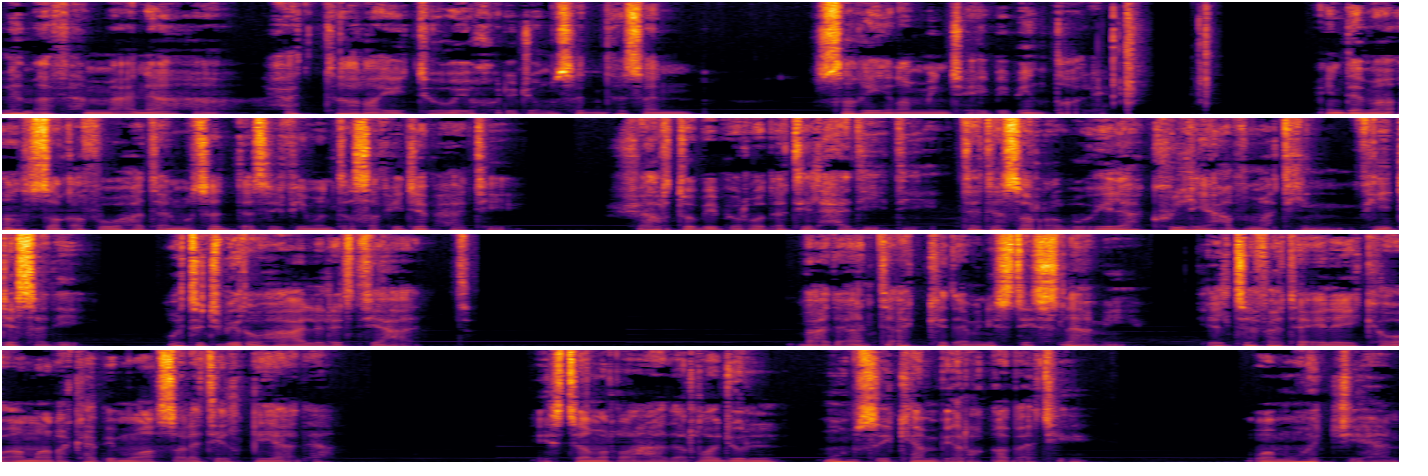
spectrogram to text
لم أفهم معناها حتى رأيته يخرج مسدسا صغيرا من جيب بنطاله عندما ألصق فوهة المسدس في منتصف جبهتي شعرت ببرودة الحديد تتسرب إلى كل عظمة في جسدي وتجبرها على الارتعاد. بعد أن تأكد من استسلامي التفت إليك وأمرك بمواصلة القيادة. استمر هذا الرجل ممسكا برقبتي. وموجها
